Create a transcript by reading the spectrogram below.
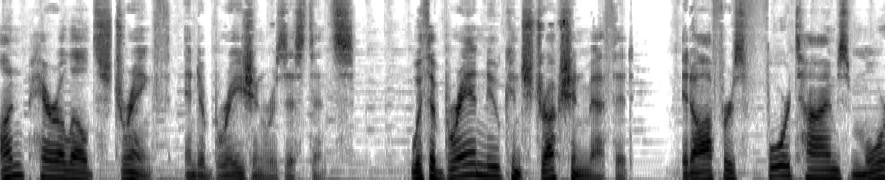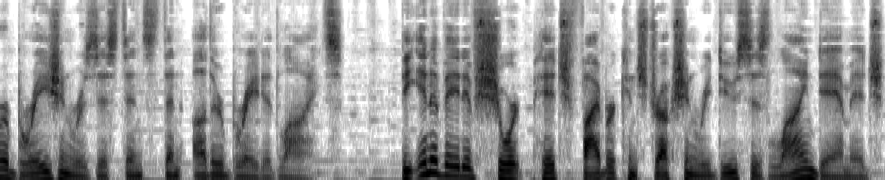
unparalleled strength and abrasion resistance. With a brand new construction method, it offers four times more abrasion resistance than other braided lines. The innovative short pitch fiber construction reduces line damage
